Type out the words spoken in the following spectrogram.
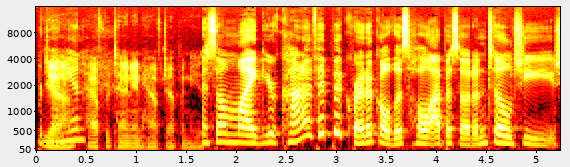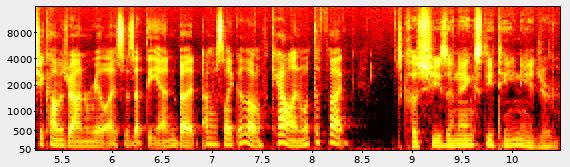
britannian Yeah, half Britannian, half Japanese. and so I'm like, you're kind of hypocritical this whole episode until she she comes around and realizes at the end. But I was like, oh, Kallen, what the fuck? it's because she's an angsty teenager.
